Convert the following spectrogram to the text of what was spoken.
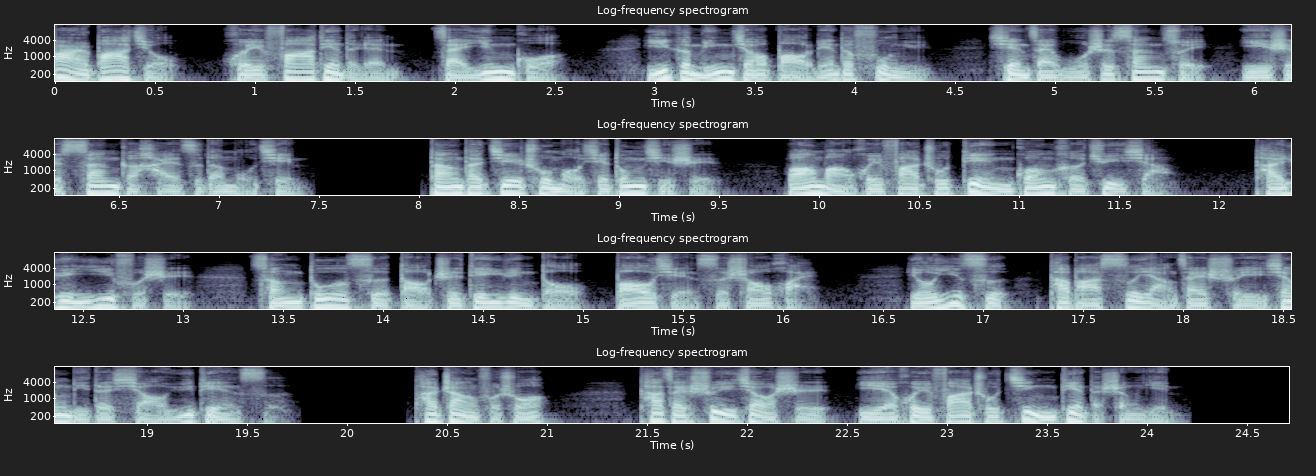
二八九会发电的人在英国一个名叫宝莲的妇女现在五十三岁已是三个孩子的母亲。当她接触某些东西时往往会发出电光和巨响。她熨衣服时曾多次导致电熨斗保险丝烧坏。有一次她把饲养在水箱里的小鱼电死。她丈夫说她在睡觉时也会发出静电的声音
